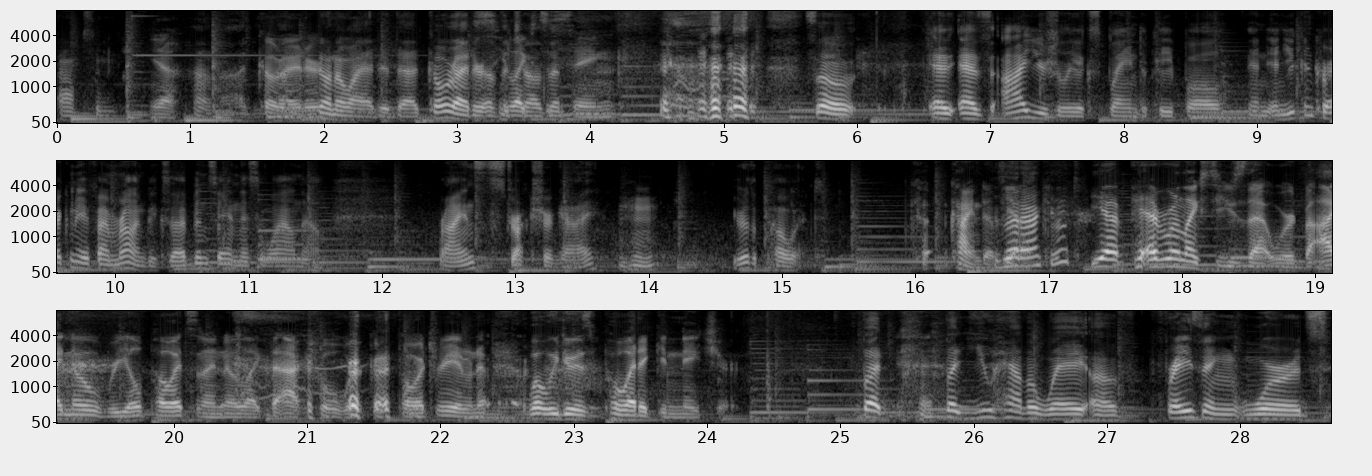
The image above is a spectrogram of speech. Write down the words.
Thompson. Yeah. I don't know. I Co-writer. Don't know why I did that. Co-writer of he The likes Chosen. to sing. so, as I usually explain to people, and, and you can correct me if I'm wrong because I've been saying this a while now. Ryan's the structure guy. hmm You're the poet. K- kind of. Is yeah. that accurate? Yeah, everyone likes to use that word, but I know real poets and I know like the actual work of poetry, and what we do is poetic in nature. But but you have a way of phrasing words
